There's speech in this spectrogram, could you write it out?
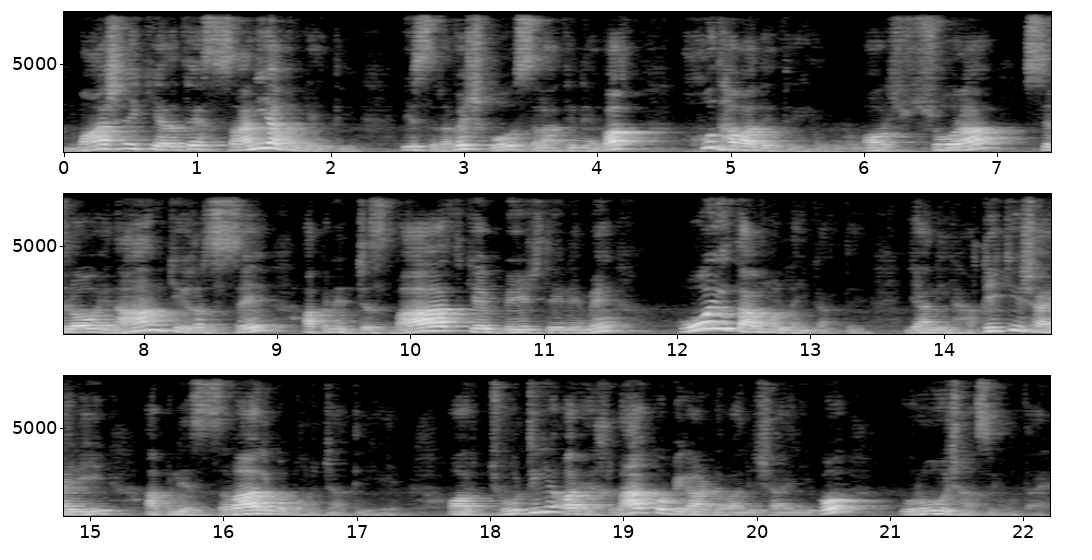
माशरे की आदतें सानिया बन गई थी। इस रविश को सलातिन वक्त खुद हवा देते हैं और शोरा सिलो इनाम की गर्ज से अपने जज्बात के बेच देने में कोई तामुल नहीं करते। यानी हकीकी शायरी अपने जवाल को पहुँच जाती है और झूठी और अखलाक को बिगाड़ने वाली शायरी को उरूज हासिल होता है।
